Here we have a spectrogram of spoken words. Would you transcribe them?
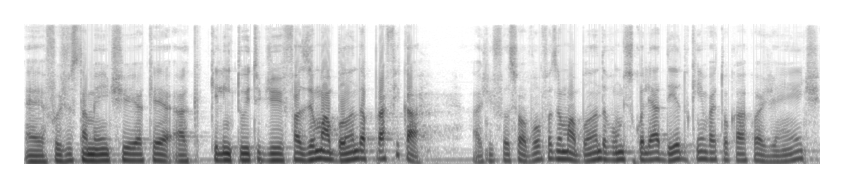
é, foi justamente aque- aquele intuito de fazer uma banda para ficar. A gente falou assim, ó, vamos fazer uma banda, vamos escolher a dedo quem vai tocar com a gente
